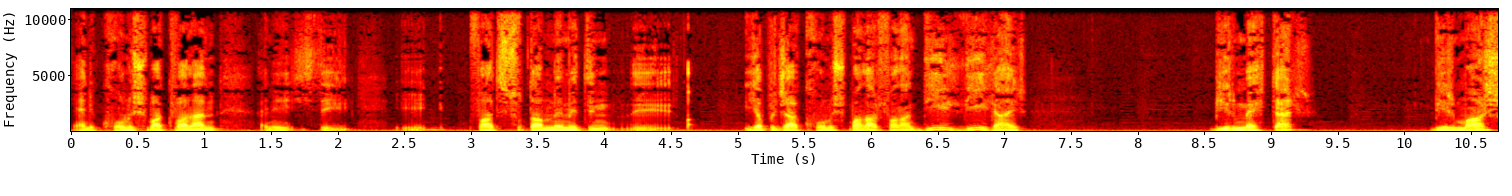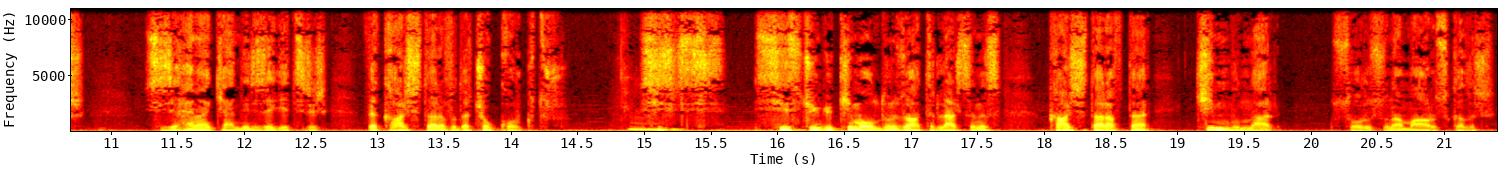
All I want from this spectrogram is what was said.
yani konuşmak falan hani işte e, Fatih Sultan Mehmet'in e, yapacağı konuşmalar falan değil değil hayır. Bir mehter bir marş sizi hemen kendinize getirir ve karşı tarafı da çok korkutur. Siz, siz, siz çünkü kim olduğunuzu hatırlarsınız. Karşı tarafta kim bunlar sorusuna maruz kalır.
